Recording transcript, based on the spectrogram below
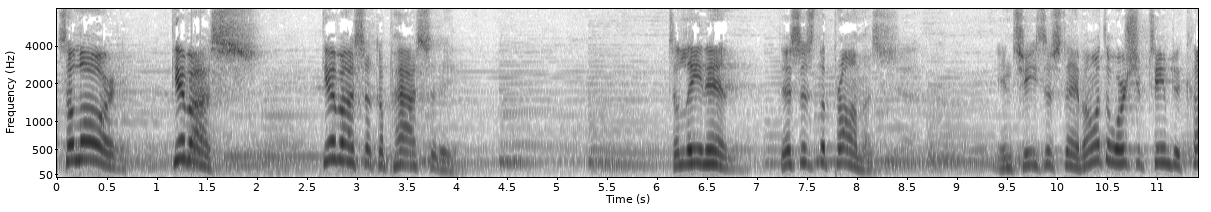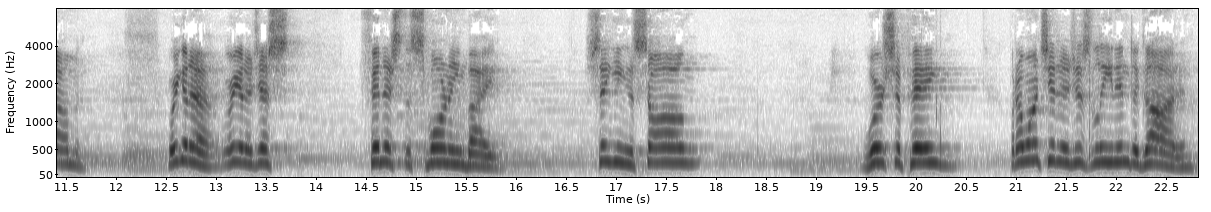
So, Lord, give us, give us a capacity to lean in. This is the promise in Jesus' name. I want the worship team to come and we're gonna we're gonna just finish this morning by singing a song, worshiping, but I want you to just lean into God and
